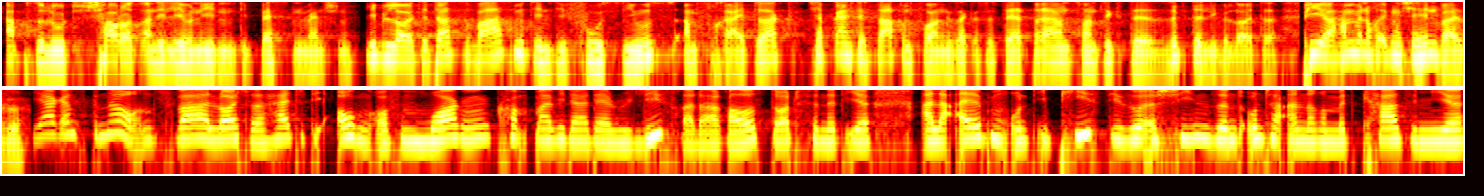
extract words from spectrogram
Absolut. Shoutouts an die Leoniden, die besten Menschen. Liebe Leute, das war's mit den Diffus News am Freitag. Ich habe gar nicht das Datum vorhin gesagt. Es ist der 23.07., liebe Leute. Pia, haben wir noch irgendwelche Hinweise? Ja, ganz genau. Und zwar, Leute, haltet die Augen offen. Morgen kommt mal wieder der Release-Radar raus. Dort findet ihr alle Alben und EPs, die so erschienen sind, unter anderem mit Casimir.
